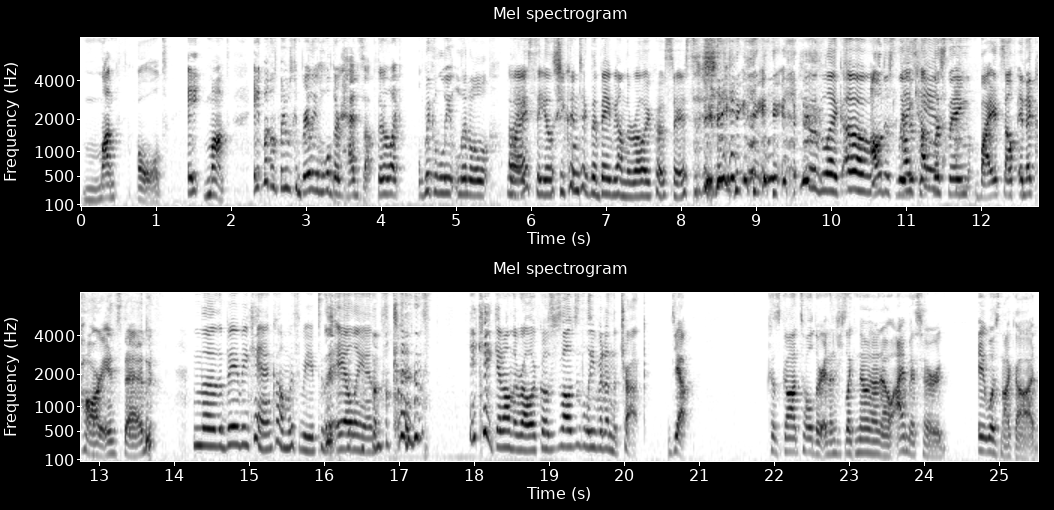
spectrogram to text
month old. Eight month. Eight month old babies can barely hold their heads up. They're like wiggly little. Oh, I see. She couldn't take the baby on the roller coaster, so she, she was like, "Oh, I'll just leave I this can't- helpless thing by itself in a car instead. No, the baby can't come with me to the aliens because he can't get on the roller coaster. So I'll just leave it in the truck." Yeah. Because God told her, and then she's like, no, no, no, I misheard. It was not God.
